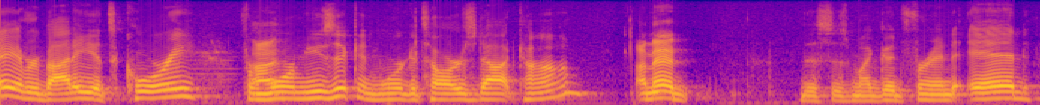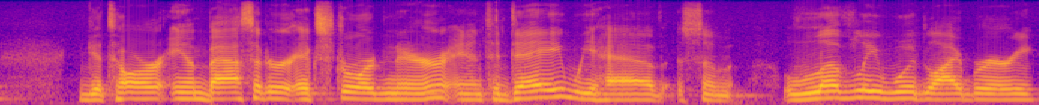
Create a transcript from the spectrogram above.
Hey everybody, it's Corey from Hi. More and MoreGuitars.com. I'm Ed. This is my good friend Ed, guitar ambassador extraordinaire, and today we have some lovely Wood Library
